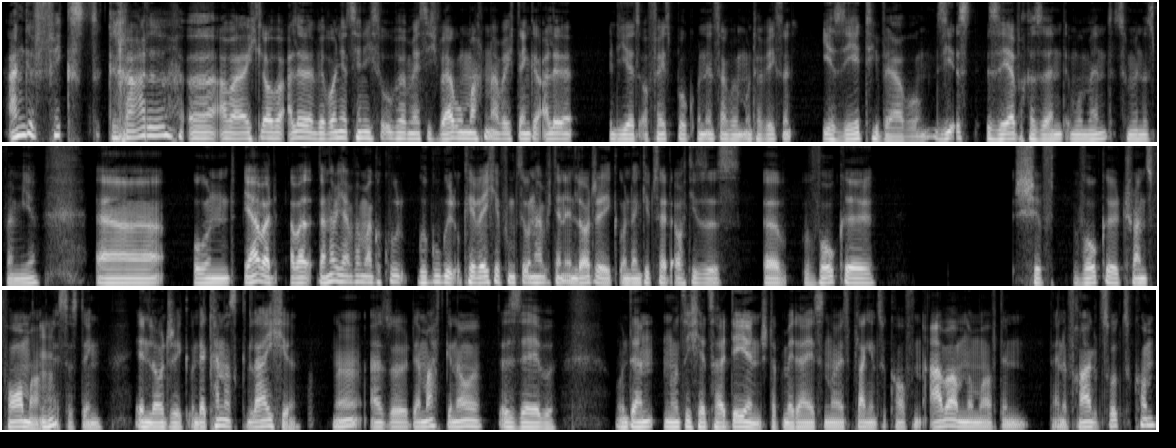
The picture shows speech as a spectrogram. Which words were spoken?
angefixt gerade. Äh, aber ich glaube, alle, wir wollen jetzt hier nicht so übermäßig Werbung machen, aber ich denke, alle, die jetzt auf Facebook und Instagram unterwegs sind, ihr seht die Werbung. Sie ist sehr präsent im Moment, zumindest bei mir. Äh, und ja, aber, aber dann habe ich einfach mal gegoogelt, okay, welche Funktionen habe ich denn in Logic? Und dann gibt es halt auch dieses äh, Vocal Shift, Vocal Transformer mhm. ist das Ding in Logic. Und der kann das Gleiche. Ne? Also der macht genau dasselbe. Und dann nutze ich jetzt halt den, statt mir da jetzt ein neues Plugin zu kaufen. Aber um nochmal auf den, deine Frage zurückzukommen,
